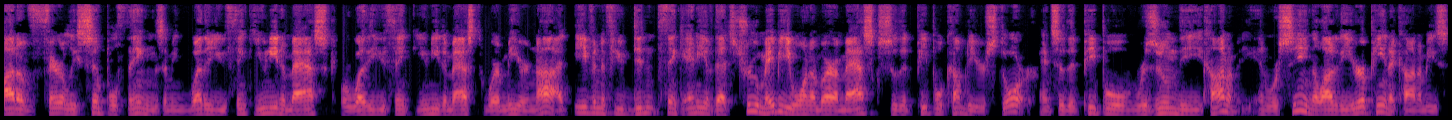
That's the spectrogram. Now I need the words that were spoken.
lot of fairly simple things. I mean, whether you think you need a mask or whether you think you need a mask to wear me or not, even if you didn't think any of that's true, maybe you want to wear a mask so that people come to your store and so that people resume the economy. And we're seeing a lot of the European economies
